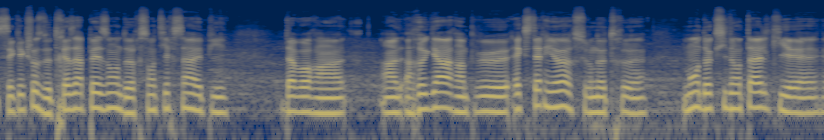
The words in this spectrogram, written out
c'est quelque chose de très apaisant de ressentir ça et puis d'avoir un, regard un peu extérieur sur notre monde occidental qui est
